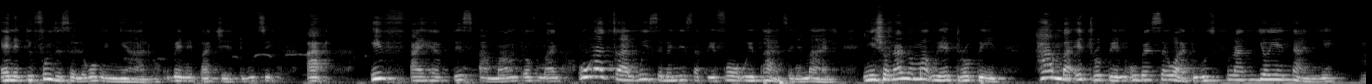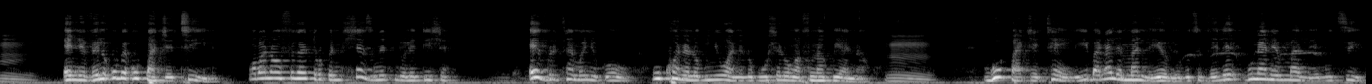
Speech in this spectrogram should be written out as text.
And tifundise lokho kenyalo ube ne budget ukuthi ah if I have this amount of money ungaqali kuyisebenzisa before uyiphathe le mali. Ngisho nanoma uye edrobheni hamba edrobheni ube sewadi ukuthi ufuna kuyoyendani le. Mm. and vele ube ubudgetile ngoba na ufika edrobheni hlezi kunetinto letihle every time when you go kukhona lokunyuwane lokuhle longafuna kubuya nakho Mm. kubhajethele iba nale mali leyo ukuthi vele kunale mali yokuthi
